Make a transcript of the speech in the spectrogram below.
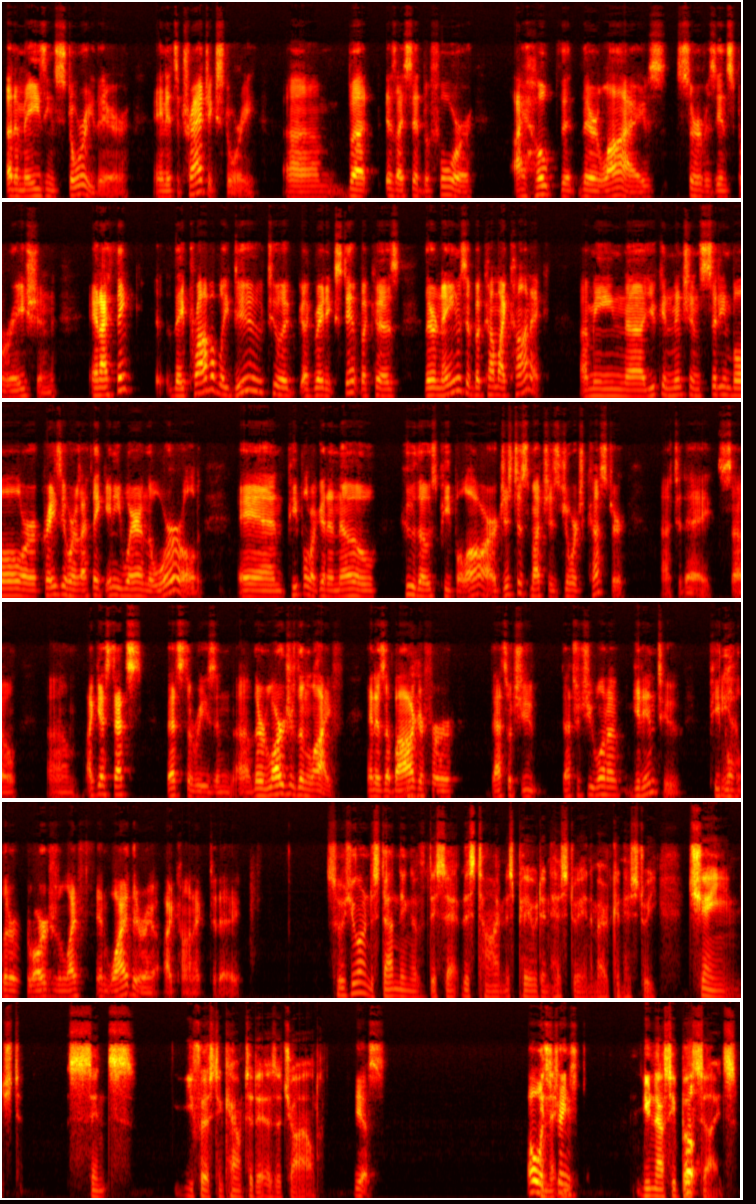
an amazing story there, and it's a tragic story. Um, but as I said before, I hope that their lives serve as inspiration. And I think they probably do to a, a great extent because their names have become iconic. I mean, uh, you can mention Sitting Bull or Crazy Horse, I think, anywhere in the world, and people are going to know who those people are just as much as George Custer uh, today. So um, I guess that's that's the reason uh, they're larger than life. And as a biographer, that's what you that's what you want to get into people yeah. that are larger than life and why they're iconic today. So, has your understanding of this uh, this time, this period in history, in American history, changed since you first encountered it as a child? Yes. Oh, it's changed. You, you, now see both well, sides.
